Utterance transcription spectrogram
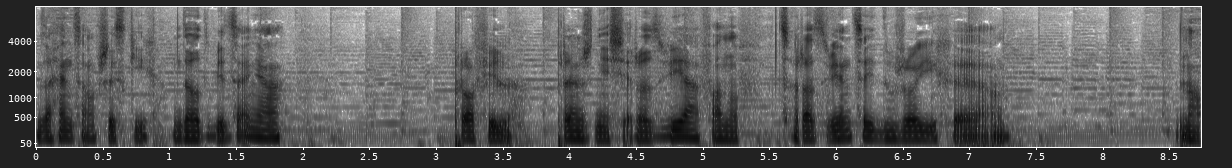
Zachęcam wszystkich do odwiedzenia. Profil prężnie się rozwija, fanów coraz więcej, dużo ich. E, no,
